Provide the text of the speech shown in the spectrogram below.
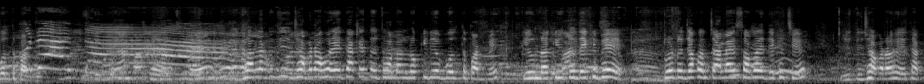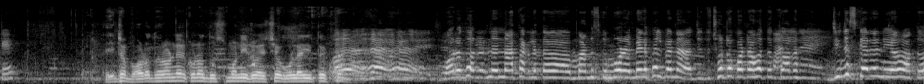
বলতে পারব। ধলাতে যদি ঝগড়া হয়ে থাকে তো ধলার লোকেরাও বলতে পারবে। কেউ না কেউ তো দেখবে। টোটো যখন চালায় সবাই দেখেছে যদি ঝগড়া হয়ে থাকে। এটা বড় ধরনের কোনো দুশ্মনী রয়েছে বলেই তো হ্যাঁ হ্যাঁ হ্যাঁ। বড় ধরনের না থাকলে তো মানুষকে মরে মেরে ফেলবে না। যদি ছোট কটা হতো তো জিনিস কেড়ে নিয়ে হতো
